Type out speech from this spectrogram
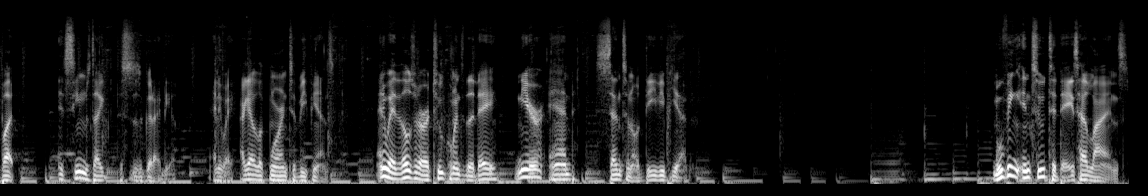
but it seems like this is a good idea. Anyway, I gotta look more into VPNs. Anyway, those are our two coins of the day: Near and Sentinel DVPN. Moving into today's headlines.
